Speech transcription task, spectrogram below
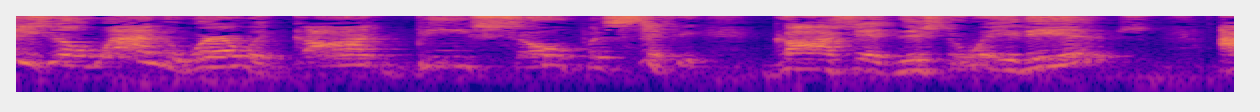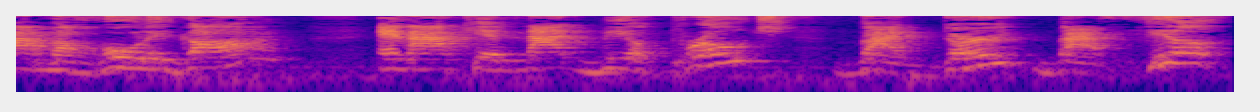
He said, why in the world would God be so specific? God said, this is the way it is. I'm a holy God and I cannot be approached by dirt, by filth.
